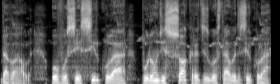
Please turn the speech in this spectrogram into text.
dava aula, ou você circular por onde Sócrates gostava de circular.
